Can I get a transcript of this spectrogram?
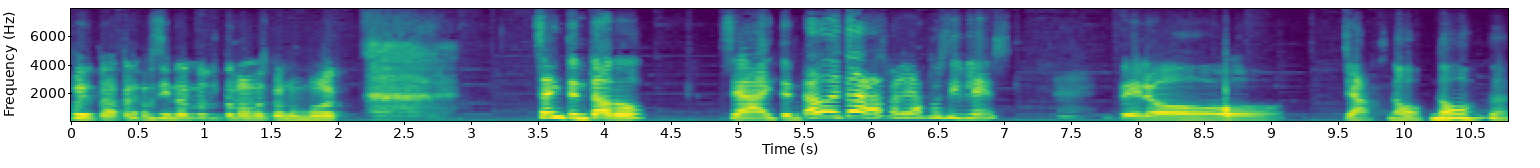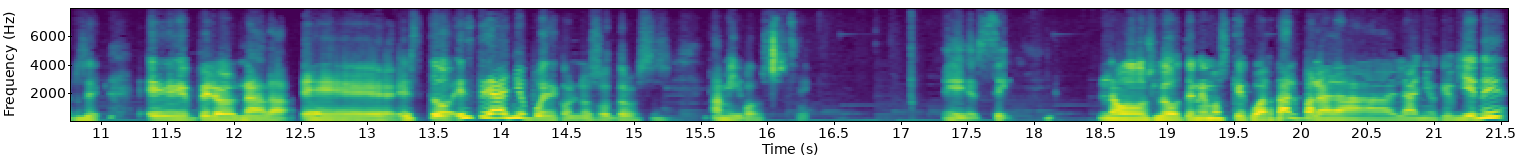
pues va, pero si no nos lo tomamos con humor. se ha intentado, se ha intentado de todas las maneras posibles, pero ya, no, no, no sé. Eh, pero nada, eh, esto, este año puede con nosotros, amigos. Sí. Eh, sí, nos lo tenemos que guardar para el año que viene.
